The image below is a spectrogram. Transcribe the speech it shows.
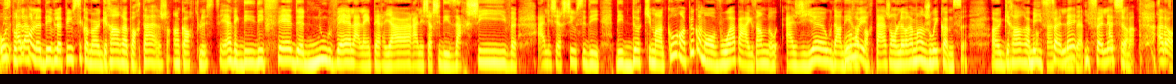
Au- C'est pour ça la- qu'on l'a développé aussi comme un grand reportage, encore plus, tu sais, avec des, des faits de nouvelles à l'intérieur, aller chercher des archives, aller chercher aussi des, des documents de cours, un peu comme on voit, par exemple, à JE ou dans des Oui, oui. reportages. On l'a vraiment joué comme ça. Un grand reportage. Mais il fallait, il fallait Absolument. ça. Je Alors,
